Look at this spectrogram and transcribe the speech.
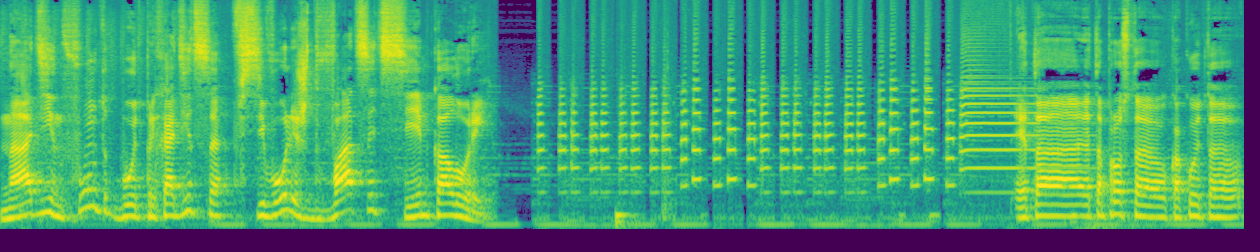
на один фунт будет приходиться всего лишь 27 калорий. Это, это просто какой-то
